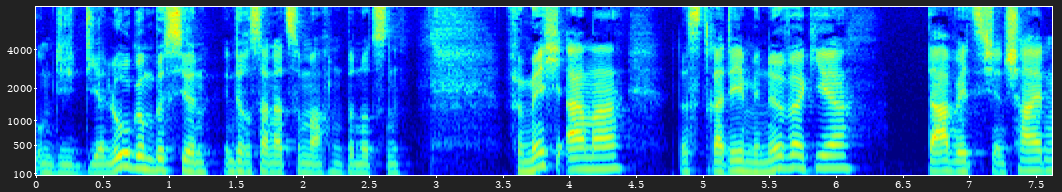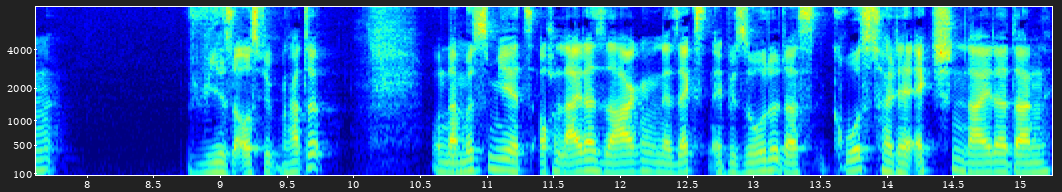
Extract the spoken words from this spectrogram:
um die Dialoge ein bisschen interessanter zu machen, benutzen. Für mich aber das 3D Manöver Gear, da wird sich entscheiden, wie es Auswirkungen hatte. Und da müssen wir jetzt auch leider sagen, in der sechsten Episode, dass Großteil der Action leider dann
